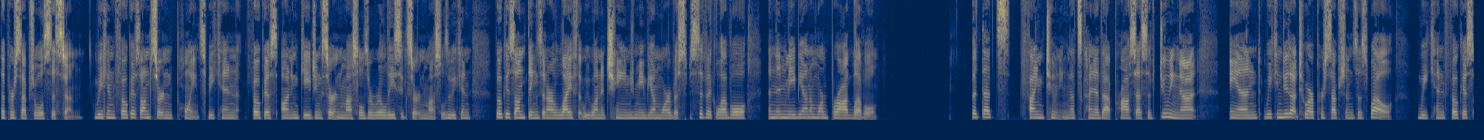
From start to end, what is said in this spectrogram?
the perceptual system. we can focus on certain points. We can focus on engaging certain muscles or releasing certain muscles. We can focus on things in our life that we want to change, maybe on more of a specific level, and then maybe on a more broad level. But that's fine tuning. That's kind of that process of doing that. And we can do that to our perceptions as well. We can focus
